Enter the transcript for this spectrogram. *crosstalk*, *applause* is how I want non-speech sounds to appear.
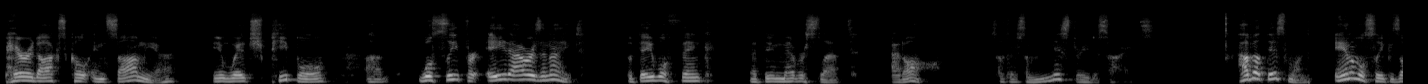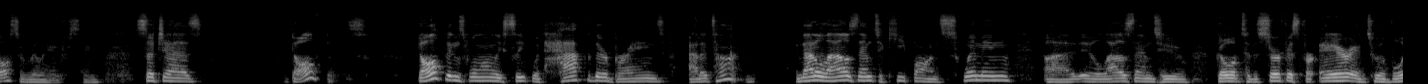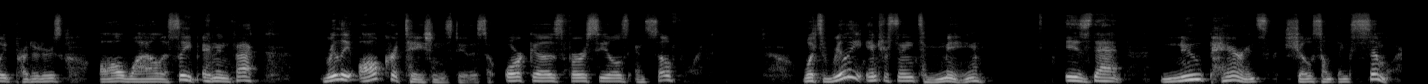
paradoxical insomnia, in which people uh, will sleep for eight hours a night, but they will think that they never slept at all. So there's some mystery to science. How about this one? Animal sleep is also really interesting, such as dolphins dolphins will only sleep with half of their brains at a time. And that allows them to keep on swimming. Uh, it allows them to go up to the surface for air and to avoid predators all while asleep. And in fact, really all cetaceans do this. So orcas, fur seals, and so forth. What's really interesting to me is that new parents show something similar.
